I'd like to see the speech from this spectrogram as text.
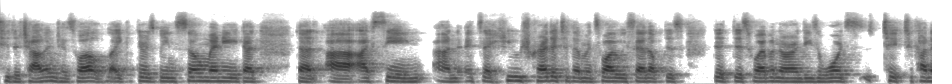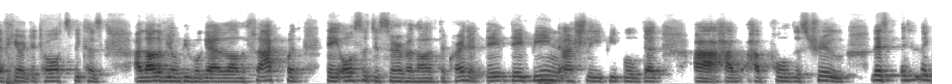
to the challenge as well. Like there's been so many that that uh, I've seen, and it's a huge credit to them. It's why we set up this this webinar and these awards to, to kind of hear the thoughts because a lot of young people get a lot of flack, but they also deserve a lot of the credit. They they've been mm. actually people that uh, have have pulled us through. Let's, like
